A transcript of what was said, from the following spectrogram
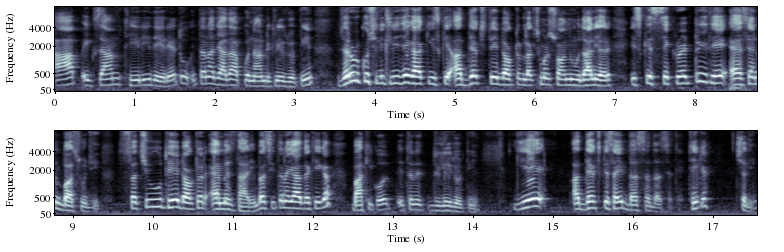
आप एग्ज़ाम थेरी दे रहे हैं तो इतना ज़्यादा आपको नाम लिखने की ज़रूरत नहीं है। ज़रूर कुछ लिख लीजिएगा कि इसके अध्यक्ष थे डॉक्टर लक्ष्मण स्वामी मुदालियर, इसके सेक्रेटरी थे एस एन बसु जी, सचिव थे डॉक्टर एम एस धारी। बस इतना याद रखिएगा, बाकी को इतने लिखने की ज़रूरत नहीं है। ये अध्यक्ष के सही दस सदस्य थे, ठीक है? चलिए,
